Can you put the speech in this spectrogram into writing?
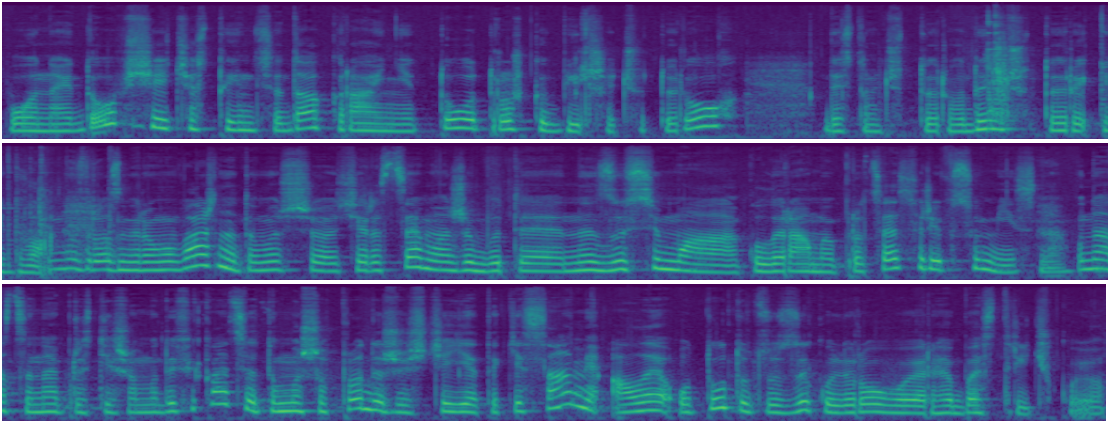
по найдовшій частинці, да, крайній, то трошки більше 4, десь там 4,1, 4,2. Тому з розміром уважно, тому що через це може бути не з усіма кольорами процесорів сумісна. У нас це найпростіша модифікація, тому що в продажі ще є такі самі, але отут от з кольоровою RGB стрічкою.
